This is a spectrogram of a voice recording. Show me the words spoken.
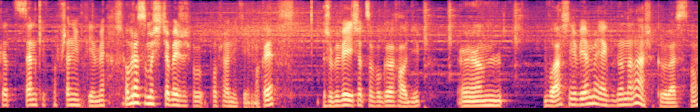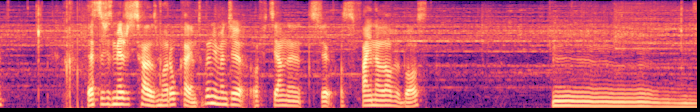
cutscenki w poprzednim filmie. Po prostu musicie obejrzeć po, poprzedni film, ok? Żeby wiedzieć o co w ogóle chodzi. Ym, właśnie wiemy jak wygląda nasze królestwo. Teraz chcę się zmierzyć z Halo, z Marukajem. To pewnie będzie oficjalny, finalowy boss. Mm.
